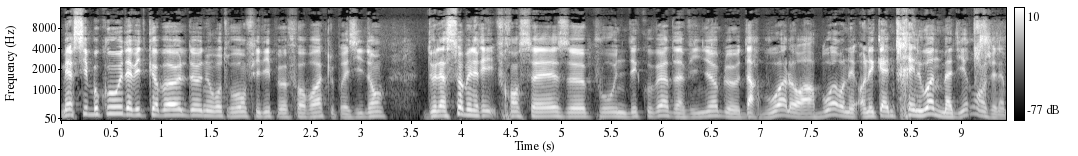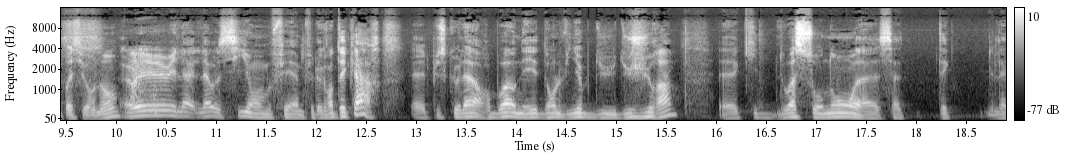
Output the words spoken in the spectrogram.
Merci beaucoup, David Cobold. Nous retrouvons Philippe Forbrac, le président de la sommellerie française, pour une découverte d'un vignoble d'Arbois. Alors, Arbois, on est, on est quand même très loin de Madiran, j'ai l'impression, non? Oui, oui, oui, là, là aussi, on fait un peu le grand écart, euh, puisque là, à Orbois, on est dans le vignoble du, du Jura, euh, qui doit son nom à, sa tec- la-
